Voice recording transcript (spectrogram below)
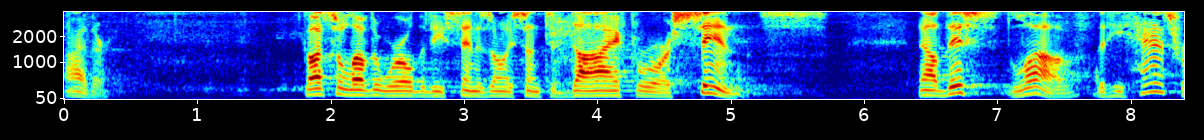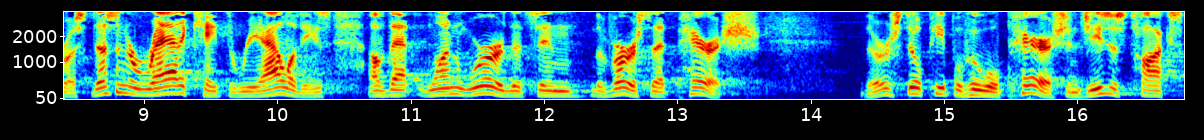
either. God so loved the world that he sent his only Son to die for our sins. Now, this love that he has for us doesn't eradicate the realities of that one word that's in the verse, that perish. There are still people who will perish, and Jesus talks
